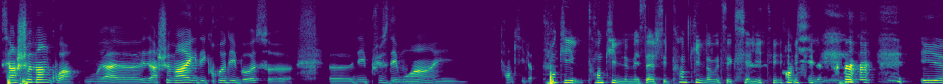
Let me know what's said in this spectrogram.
c'est un chemin, quoi. un chemin avec des creux, des bosses, des plus, des moins, et tranquille. Tranquille, tranquille, le message, c'est tranquille dans votre sexualité. Tranquille. Et,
